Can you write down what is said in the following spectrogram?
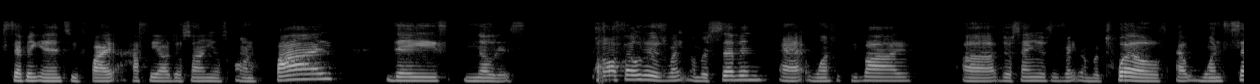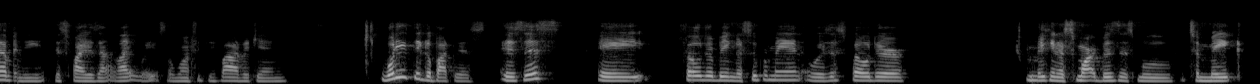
stepping in to fight Rafael dos Anjos on five days' notice. Paul Felder is ranked number seven at 155. Uh, Dos Anjos is ranked number 12 at 170. This fight is at lightweight, so 155 again. What do you think about this? Is this a Felder being a Superman, or is this Felder making a smart business move to make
